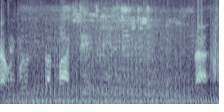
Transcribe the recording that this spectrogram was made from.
That was funny. that was funny. Suck my shit. That.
